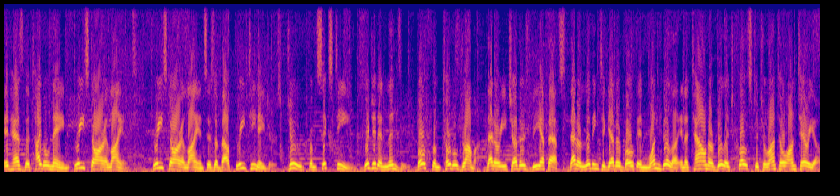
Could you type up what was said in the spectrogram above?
It has the title name, Three Star Alliance. Three Star Alliance is about three teenagers, Jude, from 6teen, Bridget and Lindsay, both from Total Drama, that are each other's BFFs, that are living together both in one villa in a town or village close to Toronto, Ontario.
